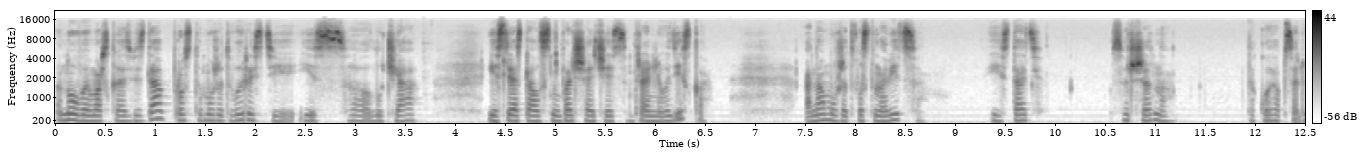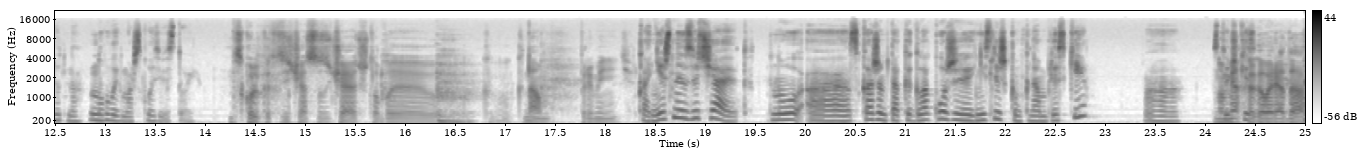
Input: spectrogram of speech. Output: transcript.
новая морская звезда просто может вырасти из э, луча. Если осталась небольшая часть центрального диска, она может восстановиться и стать совершенно такой абсолютно новой морской звездой. Сколько это сейчас изучают, чтобы к, нам применить? Конечно, изучают. Ну, а, скажем так, иглокожие не слишком к нам близки. А, ну, мягко говоря, да.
